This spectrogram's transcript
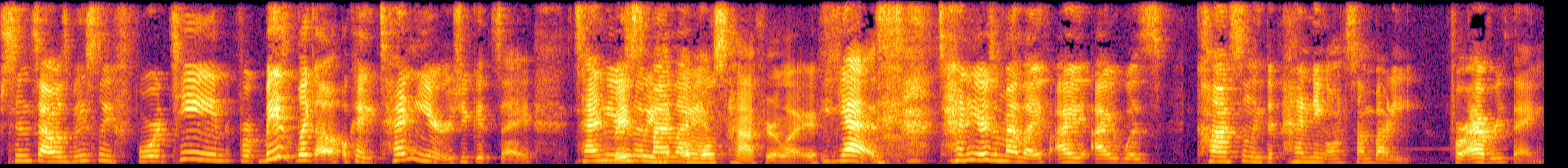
since i was basically 14 for bas- like uh, okay 10 years you could say 10 years basically of my life almost half your life. yes 10 years of my life i i was constantly depending on somebody for everything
